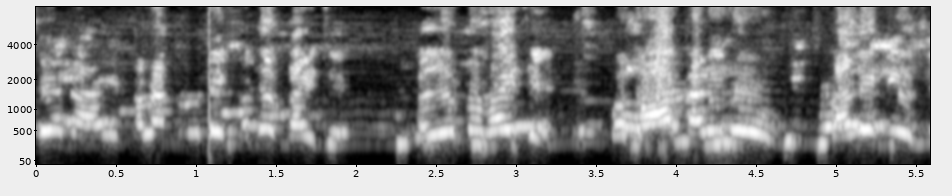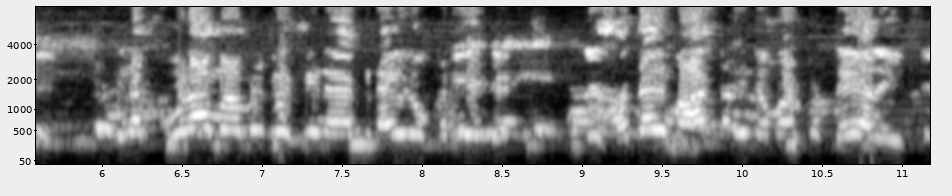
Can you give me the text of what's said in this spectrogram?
છે અને એ કલાકારોની કદર થાય છે. કદર તો થાય છે, પણ મહાકાળીનું તાલેટીઓ છે. એના ખોળામાં અમે બેસીને ડાયરો કરીએ છીએ. એટલે સદાય મહાકાળીને અમારા પર દયા રહી છે.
